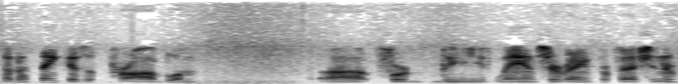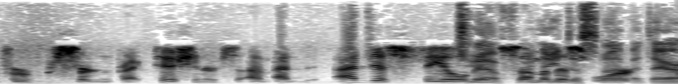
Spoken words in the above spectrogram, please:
that I think is a problem uh, for the land surveying profession and for certain practitioners. I, I, I just feel Jeff, that some of this to stop work. It there.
